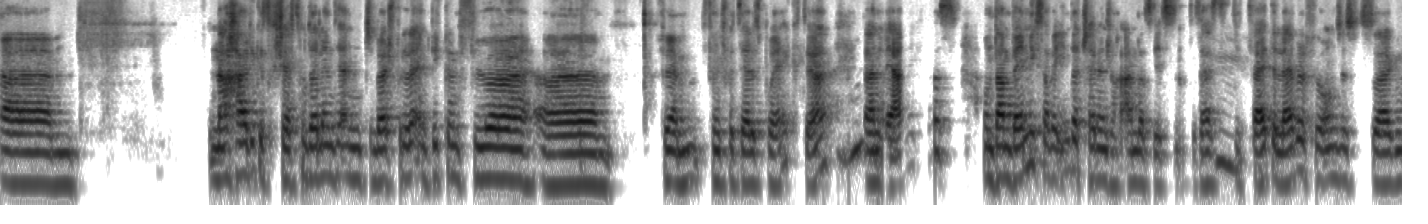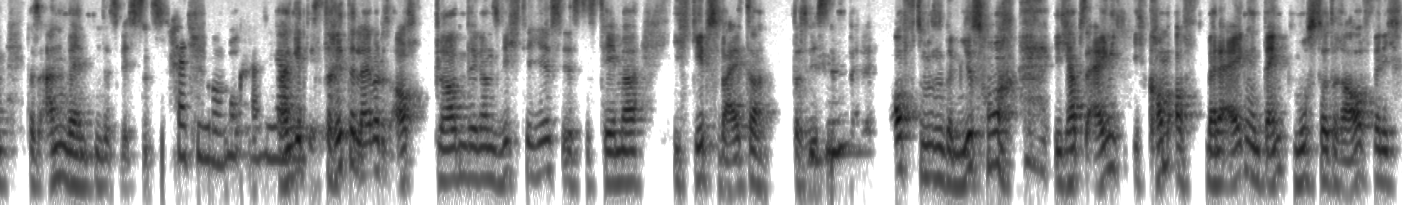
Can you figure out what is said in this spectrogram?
ähm, nachhaltiges Geschäftsmodell zum Beispiel entwickeln für, äh, für, ein, für ein spezielles Projekt. Ja? Mhm. Dann lerne ich das und dann wende ich es aber in der Challenge auch anders wissen. Das heißt, mhm. die zweite Level für uns ist sozusagen das Anwenden des Wissens. Quasi. Ja. Dann gibt es das dritte Level, das auch, glauben wir, ganz wichtig ist, ist das Thema, ich gebe es weiter, das Wissen. Mhm oft, zumindest bei mir so, ich habe es eigentlich, ich komme auf meine eigenen Denkmuster drauf, wenn ich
